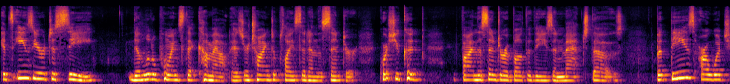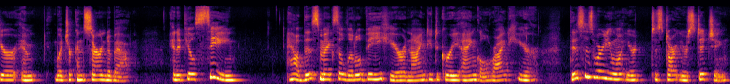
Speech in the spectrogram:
it's easier to see the little points that come out as you're trying to place it in the center. Of course, you could find the center of both of these and match those. But these are what you're um, what you're concerned about. And if you'll see how this makes a little V here, a 90 degree angle right here, this is where you want your to start your stitching.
